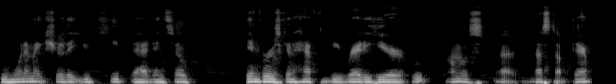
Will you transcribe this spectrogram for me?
you want to make sure that you keep that. And so Denver is going to have to be ready here. Ooh, almost uh, messed up there.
